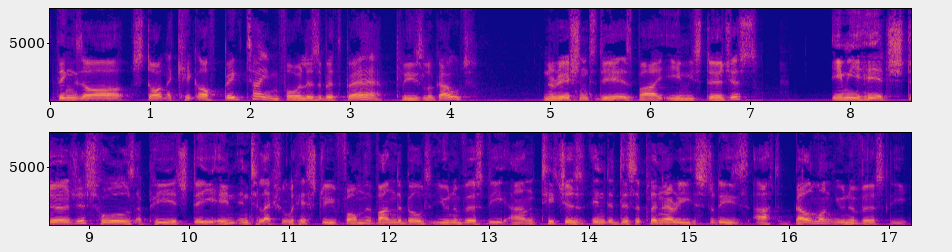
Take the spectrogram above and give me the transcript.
things are starting to kick off big time for Elizabeth Bear. Please look out. Narration today is by Amy Sturgis. Amy H. Sturgis holds a PhD in intellectual history from the Vanderbilt University and teaches interdisciplinary studies at Belmont University.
